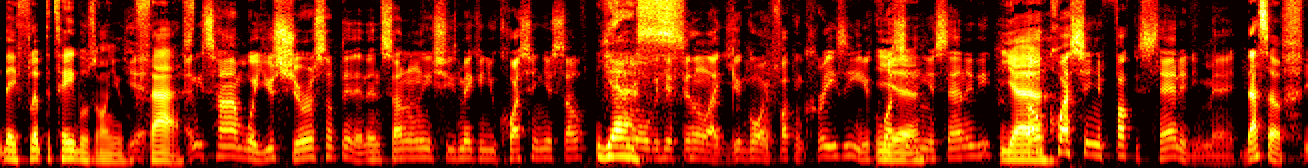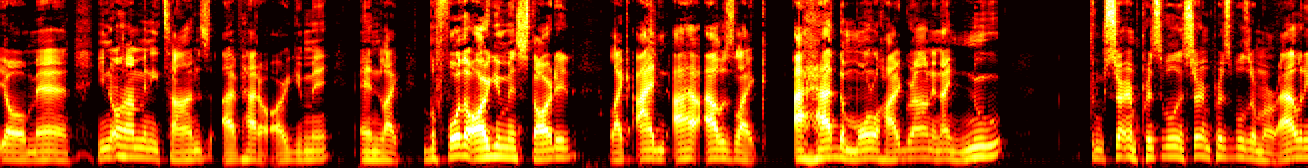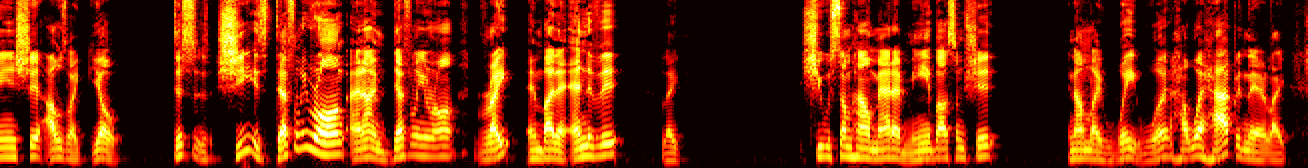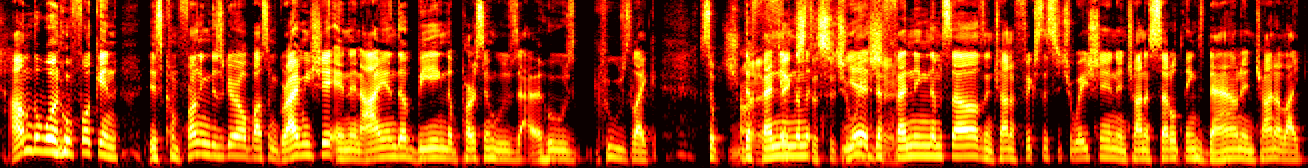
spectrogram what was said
they flip the tables on you Yeah. fast. Anytime where you're sure of something and then suddenly she's making you question yourself. Yes. You're over here feeling like you're going fucking crazy. You're questioning your sanity. Yeah. Don't question your fucking sanity, man. That's a f- yo man. You know how many times I've had an argument and like before the argument started, like I I I was like I had the moral high ground and I knew through certain principles and certain principles of morality and shit. I was like, yo, this is she is definitely wrong and I'm definitely wrong, right? And by the end of it, like she was somehow mad at me about some shit. And I'm like, wait, what? How what happened there? Like, I'm the one who fucking is confronting this girl about some grimy shit, and then I end up being the person who's who's who's like so defending them, the yeah, defending themselves and trying to fix the situation and trying to settle things down and trying to like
